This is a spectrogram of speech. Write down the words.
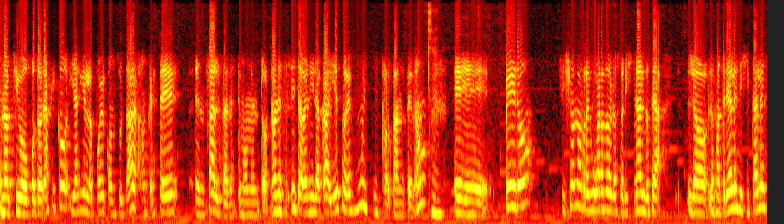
un archivo fotográfico y alguien lo puede consultar aunque esté en Salta en este momento. No necesita venir acá y eso es muy importante, ¿no? Sí. Eh, pero si yo no resguardo los originales, o sea, lo- los materiales digitales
